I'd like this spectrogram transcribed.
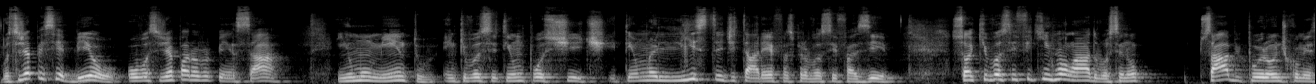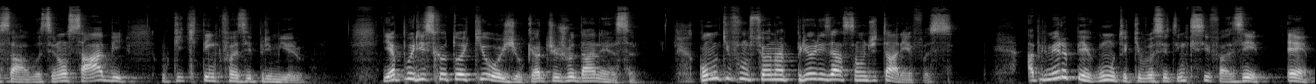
Você já percebeu ou você já parou para pensar em um momento em que você tem um post-it e tem uma lista de tarefas para você fazer, só que você fica enrolado, você não sabe por onde começar, você não sabe o que, que tem que fazer primeiro. E é por isso que eu estou aqui hoje, eu quero te ajudar nessa. Como que funciona a priorização de tarefas? A primeira pergunta que você tem que se fazer é:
